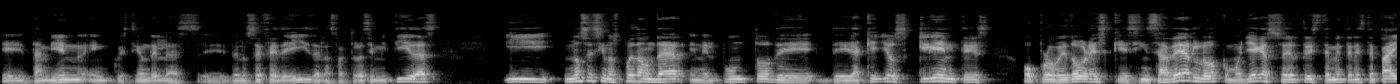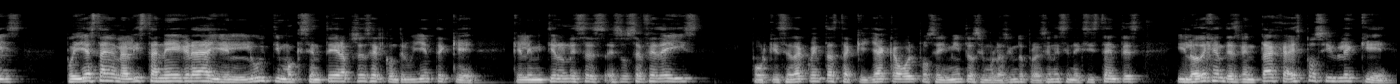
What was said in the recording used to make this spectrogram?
eh, también en cuestión de, las, eh, de los FDI, de las facturas emitidas. Y no sé si nos puede ahondar en el punto de, de aquellos clientes o proveedores que sin saberlo, como llega a suceder tristemente en este país, pues ya están en la lista negra y el último que se entera pues es el contribuyente que, que le emitieron esos, esos FDIs porque se da cuenta hasta que ya acabó el procedimiento de simulación de operaciones inexistentes y lo deja en desventaja. Es posible que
